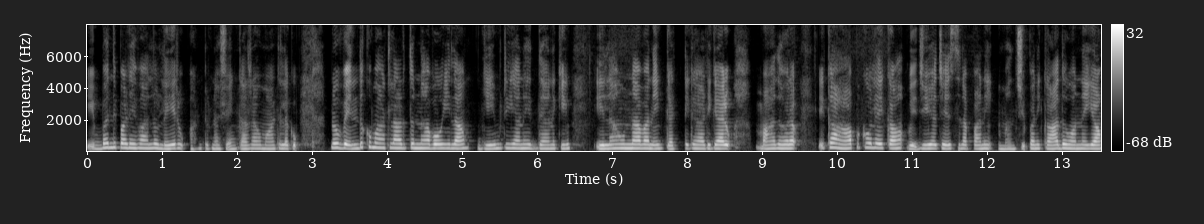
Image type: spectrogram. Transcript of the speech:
ఇబ్బంది పడే వాళ్ళు లేరు అంటున్న శంకర్రావు మాటలకు. నువ్వెందుకు మాట్లాడుతున్నావో ఇలా? ఏమిటి అనే దానికి ఇలా ఉన్నావని గట్టిగా అడిగారు మాధవరావు. ఇక ఆపుకోలేక విజయ చేసిన పని మంచి పని కాదు అన్నయ్య.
